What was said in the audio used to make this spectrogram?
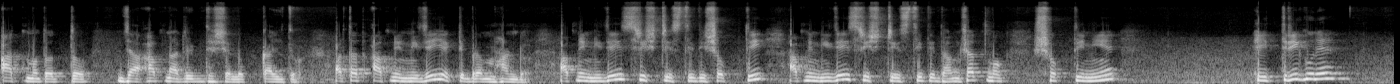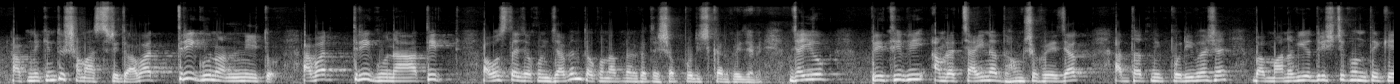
আত্মতত্ত্ব যা আপনার নির্দেশে লক্কায়িত। অর্থাৎ আপনি নিজেই একটি ব্রহ্মাণ্ড। আপনি নিজেই সৃষ্টি স্থিতি শক্তি, আপনি নিজেই সৃষ্টি স্থিতি ধ্বংসাত্মক শক্তি নিয়ে এই ত্রিগুণে আপনি কিন্তু সমাশ্রিত। আবার ত্রিগুণান্বিত, আবার ত্রিগুণাতীত অবস্থায় যখন যাবেন তখন আপনার কাছে সব পরিষ্কার হয়ে যাবে। যাই হোক পৃথিবী আমরা চাই না ধ্বংস হয়ে যাক। আধ্যাত্মিক পরিভাষায় বা মানবীয় দৃষ্টিকোণ থেকে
